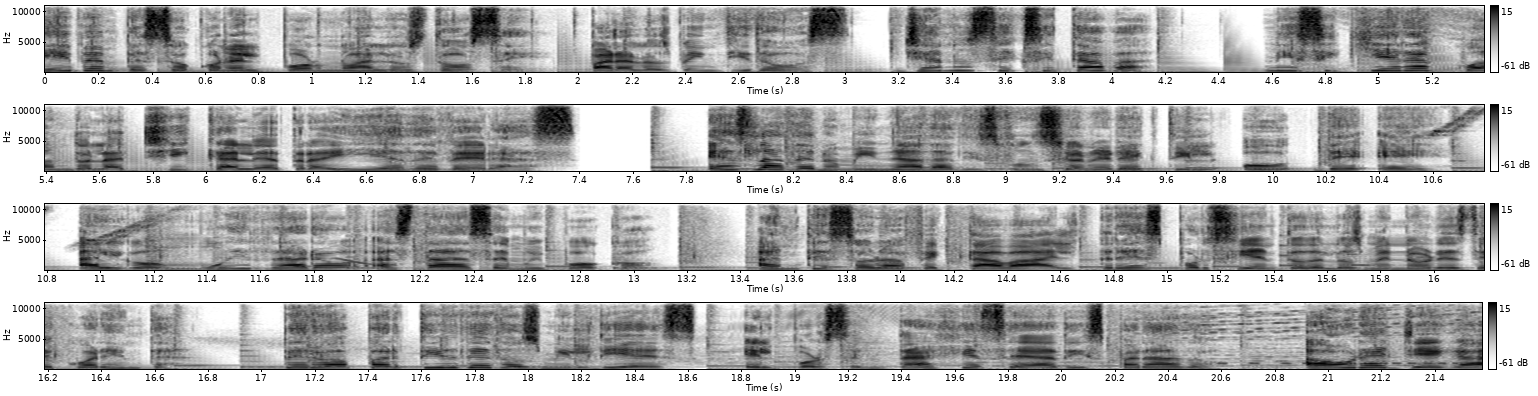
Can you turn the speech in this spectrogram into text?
Gabe empezó con el porno a los 12. Para los 22, ya no se excitaba, ni siquiera cuando la chica le atraía de veras. Es la denominada disfunción eréctil o DE, algo muy raro hasta hace muy poco. Antes solo afectaba al 3% de los menores de 40, pero a partir de 2010 el porcentaje se ha disparado. Ahora llega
